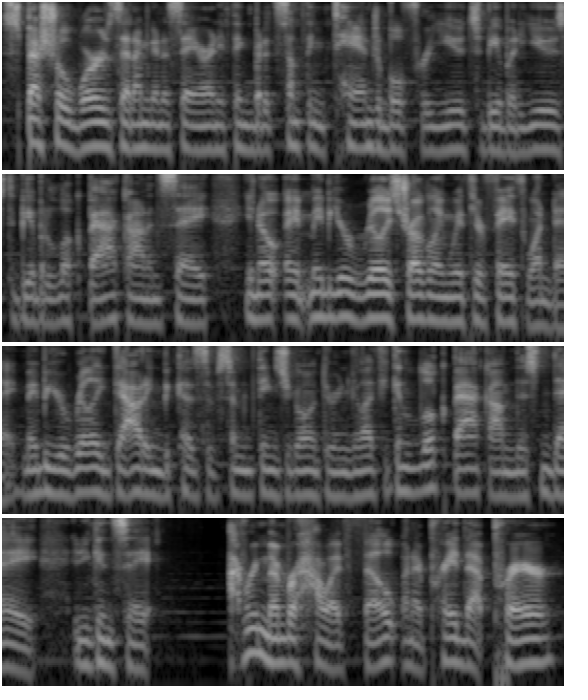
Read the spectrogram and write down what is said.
special words that I'm going to say or anything, but it's something tangible for you to be able to use, to be able to look back on and say, you know, eh, maybe you're really struggling with your faith one day. Maybe you're really doubting because of some things you're going through in your life. You can look back on this day and you can say, I remember how I felt when I prayed that prayer.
